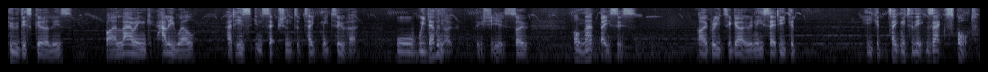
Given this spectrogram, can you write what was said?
who this girl is by allowing Halliwell at his inception to take me to her, or we never know who she is. So, on that basis, I agreed to go, and he said he could he could take me to the exact spot.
